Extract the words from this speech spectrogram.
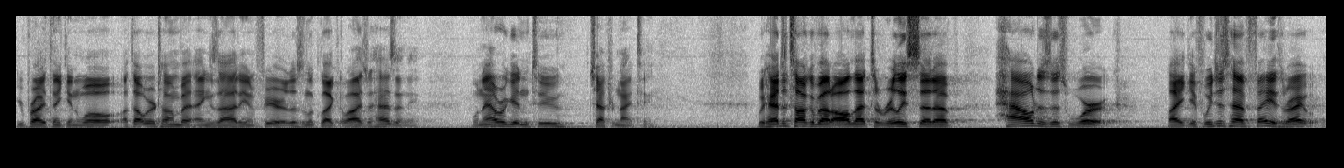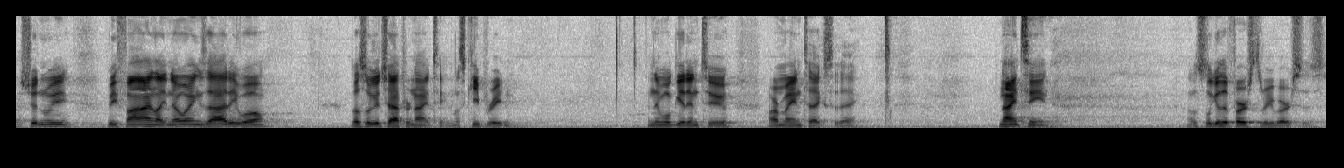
you're probably thinking, well, I thought we were talking about anxiety and fear. It doesn't look like Elijah has any. Well, now we're getting to chapter 19. We had to talk about all that to really set up how does this work? Like, if we just have faith, right? Shouldn't we be fine? Like, no anxiety? Well, let's look at chapter 19. Let's keep reading. And then we'll get into our main text today. 19. Let's look at the first three verses.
